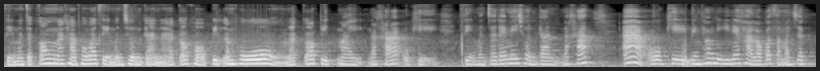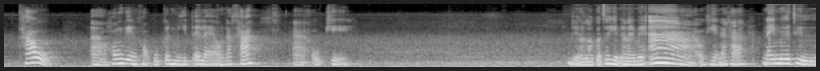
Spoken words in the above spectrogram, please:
เสียงมันจะกล้องนะคะ เพราะว่าเสียงมันชนกันนะก็ขอปิดลำโพงแล้วก็ปิดไมค์นะคะโอเค เสียงมันจะได้ไม่ชนกันนะคะอ่าโอเคเพียงเท่านี้เนี่ยค่ะ เราก็สามารถจะเข้าอ่าห้องเรียนของ Google Meet ได้แล้วนะคะอ่าโอเค เดี๋ยวเราก็จะเห็นอะไรไหมอ่าโอเคนะคะ ในมือถือ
